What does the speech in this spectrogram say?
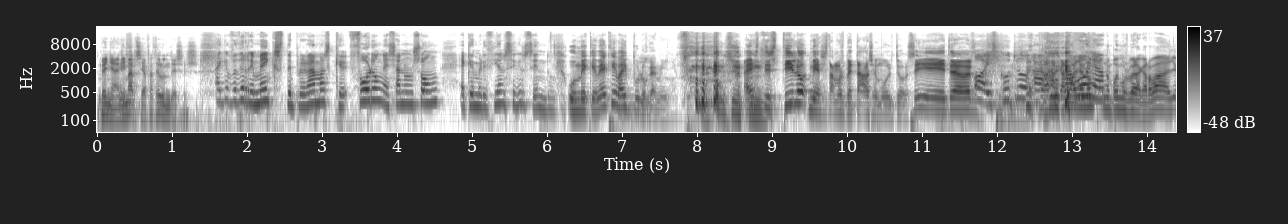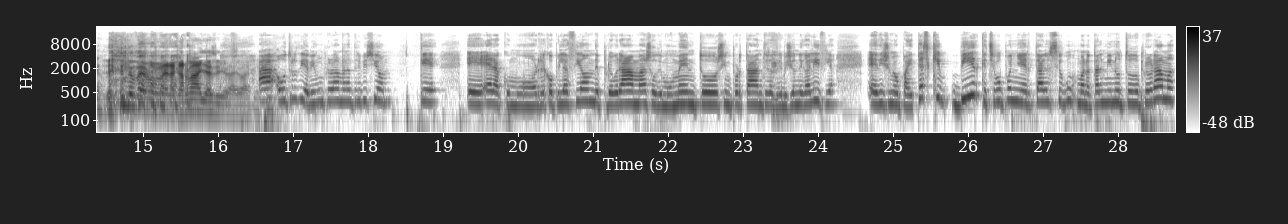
Veña, animarse a facer un deses. Hai que facer remakes de programas que foron e xa non son e que merecían seguir sendo. O Mequemeque vai polo camiño. a este estilo, mira, estamos vetados en multos sitios. Oh, es que outro... A, Carballo, agora... non, non podemos ver a Carballo. non podemos ver a Carballo, sí, vai, vai. A outro día vi un programa na televisión que eh, era como recopilación de programas ou de momentos importantes da televisión de Galicia e dixo meu pai, tes que vir que che vou poñer tal segun, bueno, tal minuto do programa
